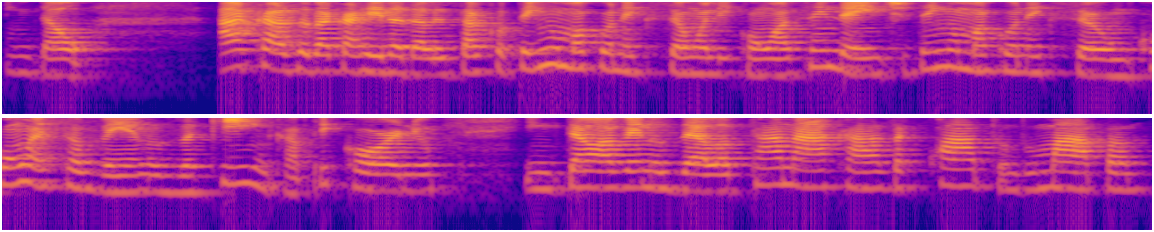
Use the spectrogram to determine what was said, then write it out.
Então, a casa da carreira dela está, tem uma conexão ali com o ascendente, tem uma conexão com essa Vênus aqui em Capricórnio. Então a Vênus dela tá na casa 4 do mapa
